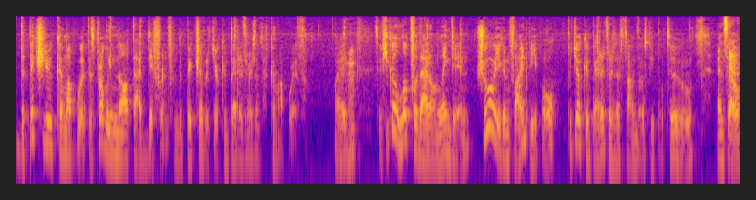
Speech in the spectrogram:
the picture you come up with is probably not that different from the picture that your competitors have come up with right mm-hmm. so if you go look for that on linkedin sure you can find people but your competitors have found those people too and so yeah.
